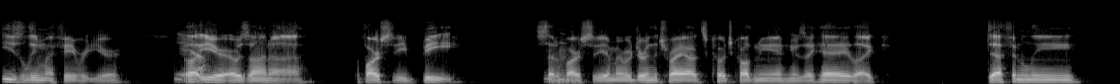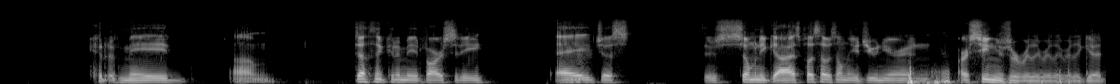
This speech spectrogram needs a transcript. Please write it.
easily my favorite year. yeah. That year I was on uh varsity B instead Mhm. of varsity. I remember during the tryouts, coach called me in. He was like, "Hey, like, definitely could have made, um, definitely could have made varsity. A just there's so many guys. Plus, I was only a junior, and our seniors were really, really, really good.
